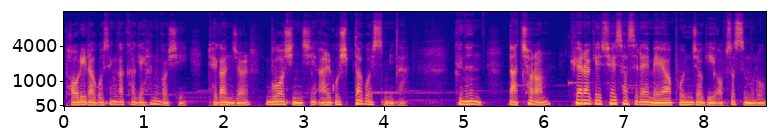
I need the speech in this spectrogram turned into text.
벌이라고 생각하게 한 것이 되간절 무엇인지 알고 싶다고 했습니다. 그는 나처럼 쾌락의 쇠사슬에 매어 본 적이 없었으므로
